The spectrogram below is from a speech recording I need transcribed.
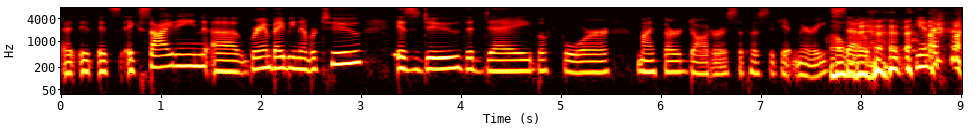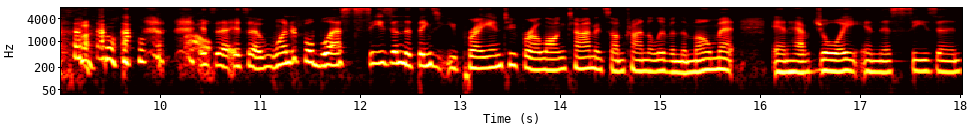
it, it's exciting. Uh, grandbaby number two is due the day before my third daughter is supposed to get married. Oh, so you know, wow. it's a it's a wonderful, blessed season. The things that you pray into for a long time, and so I'm trying to live in the moment and have joy in this season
